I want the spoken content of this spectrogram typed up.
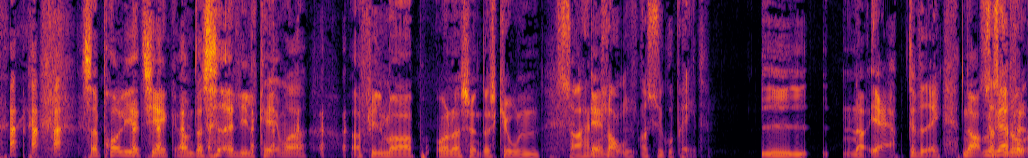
så prøv lige at tjekke, om der sidder et lille kamera og filmer op under søndagskjolen. Så er han Øhm. klovn og psykopat. L- Nå, ja, det ved jeg ikke. Nå, men Så i skal, du,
